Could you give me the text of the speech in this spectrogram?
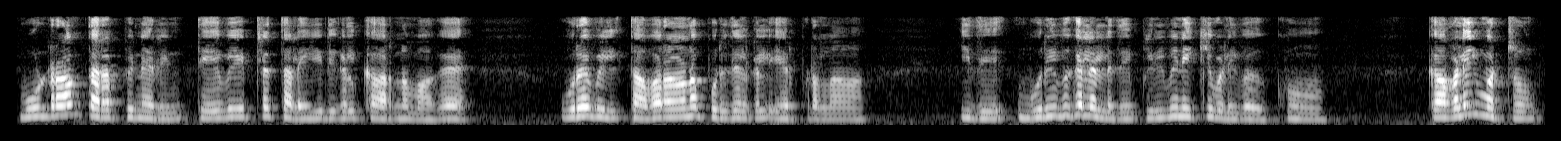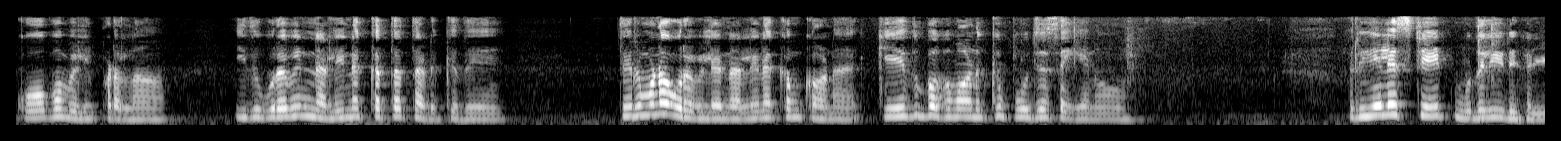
மூன்றாம் தரப்பினரின் தேவையற்ற தலையீடுகள் காரணமாக உறவில் தவறான புரிதல்கள் ஏற்படலாம். இது முறிவுகள் அல்லது பிரிவினைக்கு வழிவகுக்கும். கவலை மற்றும் கோபம் வெளிப்படலாம். இது உறவின் நல்லிணக்கத்தை தடுக்குது. திருமண உறவில் நல்லிணக்கம் காண கேது பகவானுக்கு பூஜை செய்யணும். ரியல் எஸ்டேட் முதலீடுகள்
